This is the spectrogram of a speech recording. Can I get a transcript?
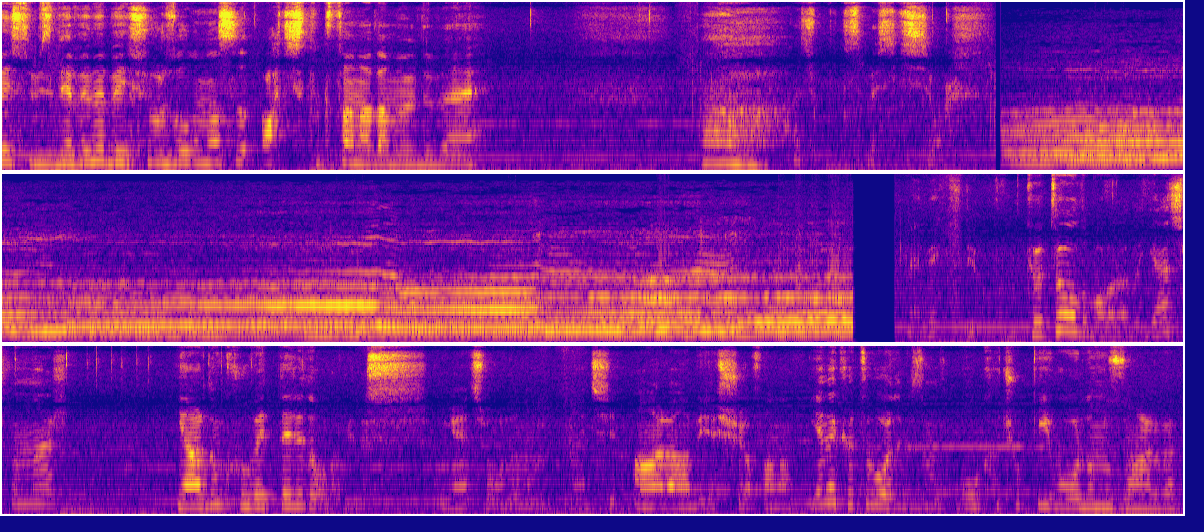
Besliyoruz? Biz deve mi besliyoruz oğlum? Nasıl açlıktan adam öldü be? Ah, aç 35 kişi var. Ne bekliyordum? Kötü oldu bu arada. Gerçi bunlar yardım kuvvetleri de olabilir. Gerçi ordunun gerçi ağır abi yaşıyor falan. Yine kötü bu arada bizim o çok iyi bir ordumuz vardı.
